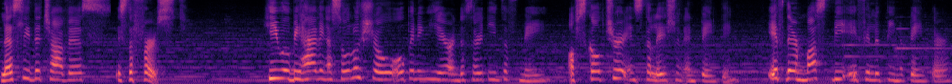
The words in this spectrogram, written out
Leslie de Chavez is the first. He will be having a solo show opening here on the 13th of May of sculpture, installation, and painting. If there must be a Filipino painter,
